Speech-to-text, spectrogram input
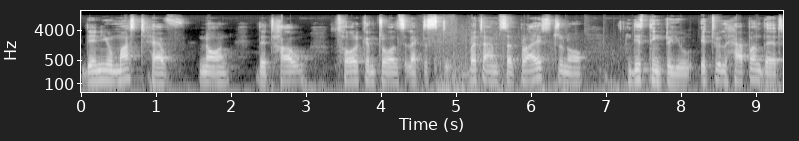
then you must have known that how Thor controls electricity. But I am surprised to know this thing to you. It will happen that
